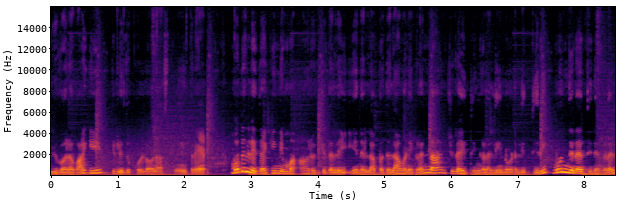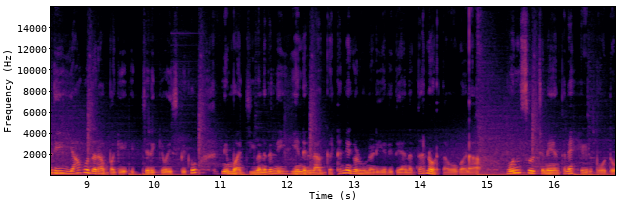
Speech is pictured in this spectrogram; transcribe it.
ವಿವರವಾಗಿ ತಿಳಿದುಕೊಳ್ಳೋಣ ಸ್ನೇಹಿತರೆ. ಮೊದಲನೇದಾಗಿ ನಿಮ್ಮ ಆರೋಗ್ಯದಲ್ಲಿ ಏನೆಲ್ಲ ಬದಲಾವಣೆಗಳನ್ನು ಜುಲೈ ತಿಂಗಳಲ್ಲಿ ನೋಡಲಿದ್ದೀರಿ? ಮುಂದಿನ ದಿನಗಳಲ್ಲಿ ಯಾವುದರ ಬಗ್ಗೆ ಎಚ್ಚರಿಕೆ ವಹಿಸಬೇಕು? ನಿಮ್ಮ ಜೀವನದಲ್ಲಿ ಏನೆಲ್ಲ ಘಟನೆಗಳು ನಡೆಯಲಿದೆ ಅನ್ನೋದನ್ನ ನೋಡ್ತಾ ಹೋಗೋಣ. ಮುನ್ಸೂಚನೆ ಅಂತಲೇ ಹೇಳ್ಬೋದು.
